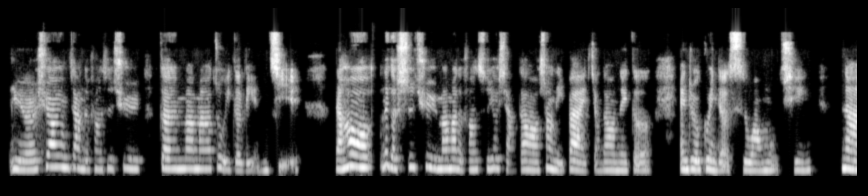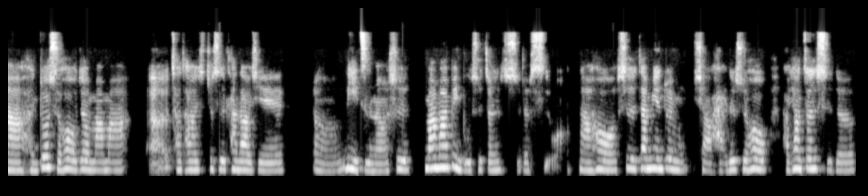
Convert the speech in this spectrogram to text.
女儿需要用这样的方式去跟妈妈做一个连接。然后那个失去妈妈的方式，又想到上礼拜讲到那个 Andrew Green 的死亡母亲。那很多时候，这个妈妈呃，常常就是看到一些嗯、例子呢，是妈妈并不是真实的死亡，然后是在面对小孩的时候，好像真实的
